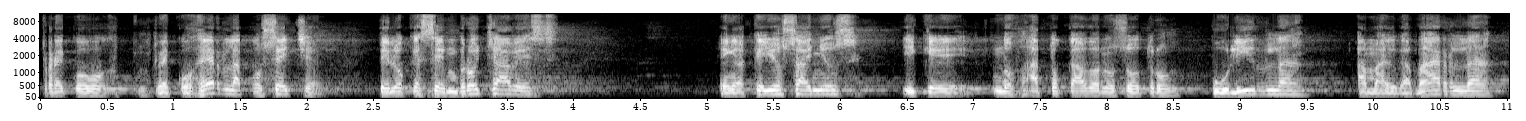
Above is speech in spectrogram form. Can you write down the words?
recoger la cosecha de lo que sembró Chávez en aquellos años y que nos ha tocado a nosotros pulirla, amalgamarla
